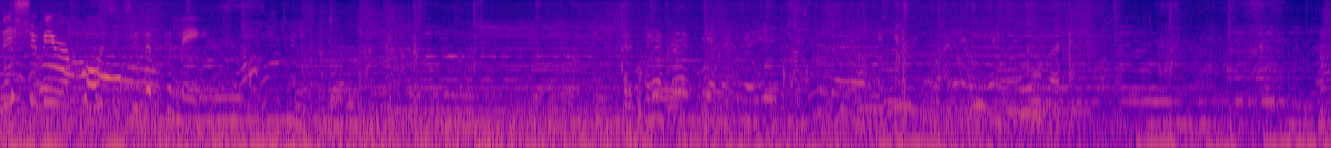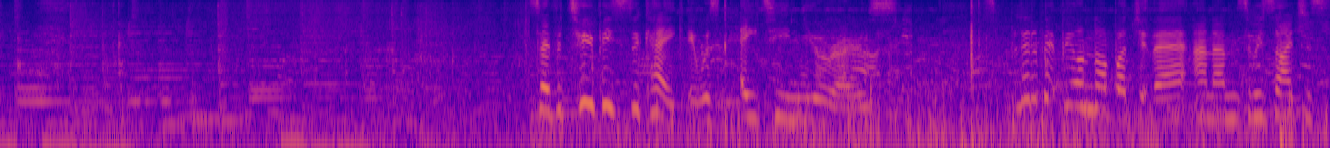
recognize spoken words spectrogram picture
This should be reported to the police. So for two pieces of cake, it was 18 euros. It's a little bit beyond our budget there, and um, so we decided to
